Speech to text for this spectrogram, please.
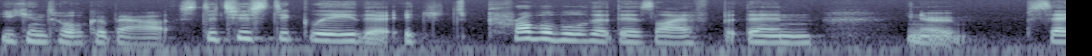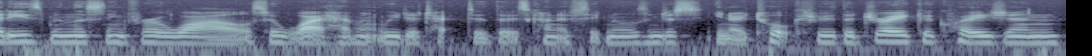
you can talk about statistically that it's probable that there's life, but then you know SETI's been listening for a while, so why haven't we detected those kind of signals? And just you know talk through the Drake equation,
